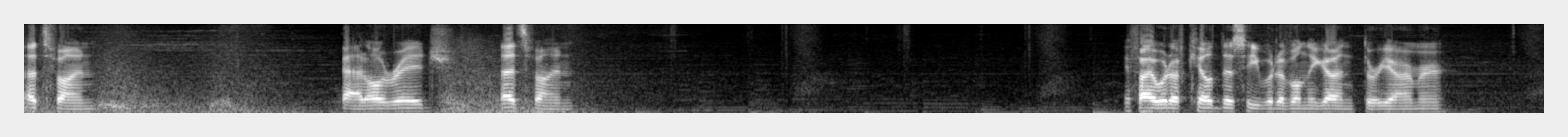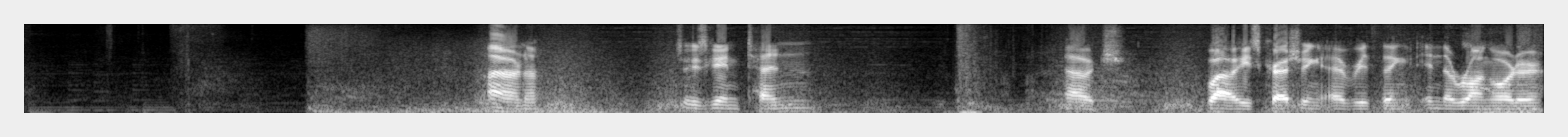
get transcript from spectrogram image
That's fine. Battle Rage. That's fine. If I would have killed this, he would have only gotten 3 armor. I don't know. So he's getting 10. Ouch. Wow, he's crashing everything in the wrong order.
